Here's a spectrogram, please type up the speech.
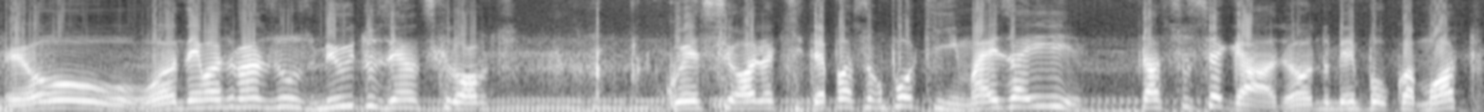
Eu andei mais ou menos uns 1.200 quilômetros com esse óleo aqui. Até passou um pouquinho, mas aí tá sossegado. Eu ando bem pouco com a moto.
